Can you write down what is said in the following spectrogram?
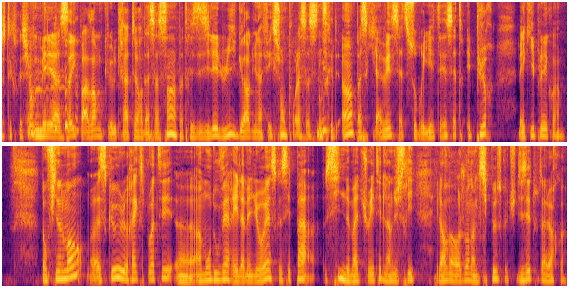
cette expression. Mais euh, c'est vrai que par exemple que le créateur d'Assassin, Patrice Desilets, lui, garde une affection pour l'Assassin's Creed 1 parce qu'il avait cette sobriété, cette épure, mais qui plaît quoi. Donc finalement, est-ce que le réexploiter euh, un monde ouvert et l'améliorer, est-ce que c'est pas signe de maturité de l'industrie? Et là, on va rejoindre un petit peu ce que tu disais tout à l'heure quoi.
